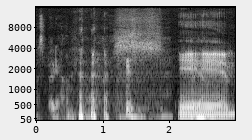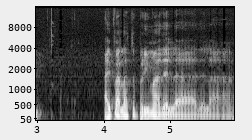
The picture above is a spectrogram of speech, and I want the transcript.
Speriamo. e, hai parlato prima della, della,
